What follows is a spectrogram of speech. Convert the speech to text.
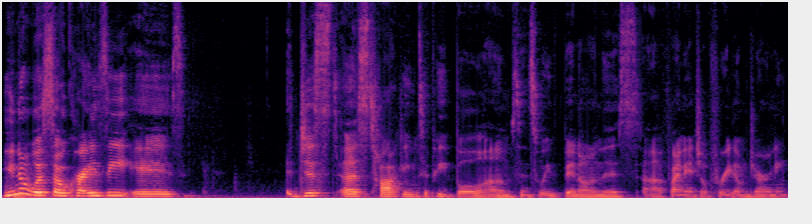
You know what's so crazy is just us talking to people um, since we've been on this uh, financial freedom journey,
